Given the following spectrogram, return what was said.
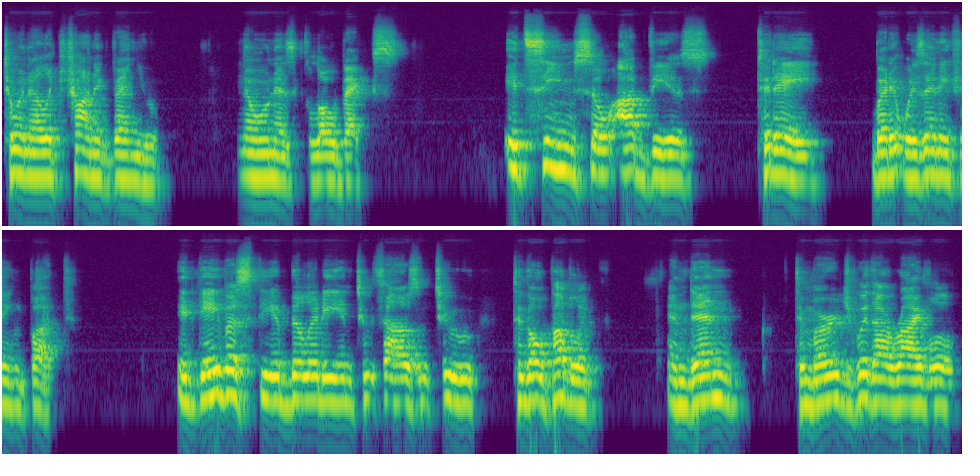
to an electronic venue known as Globex. It seems so obvious today, but it was anything but. It gave us the ability in 2002 to go public and then to merge with our rival,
